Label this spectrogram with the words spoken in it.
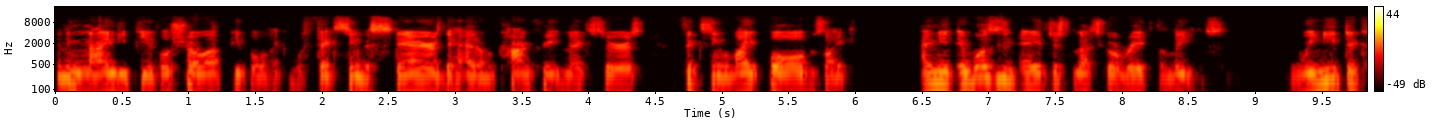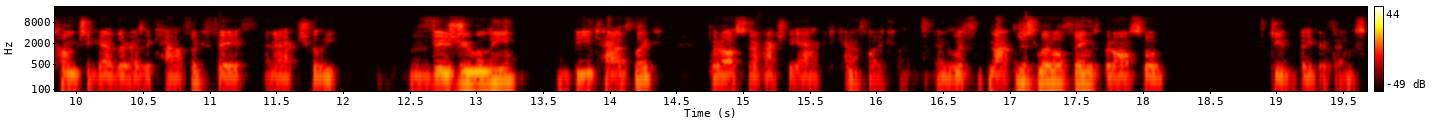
I think 90 people show up. People like were fixing the stairs. They had own concrete mixers, fixing light bulbs. Like I mean, it wasn't a just let's go rake the leaves. We need to come together as a Catholic faith and actually visually be Catholic, but also actually act Catholic, and with not just little things, but also do the bigger things.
